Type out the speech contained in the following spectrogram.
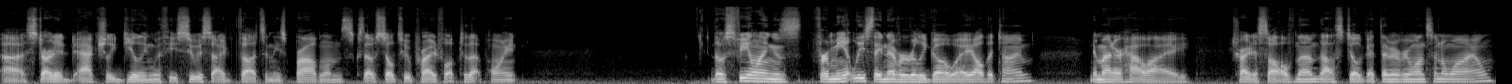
uh, started actually dealing with these suicide thoughts and these problems because I was still too prideful up to that point. Those feelings, for me at least, they never really go away all the time. No matter how I try to solve them, I'll still get them every once in a while.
